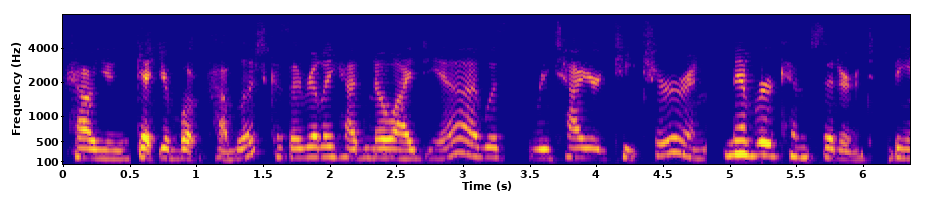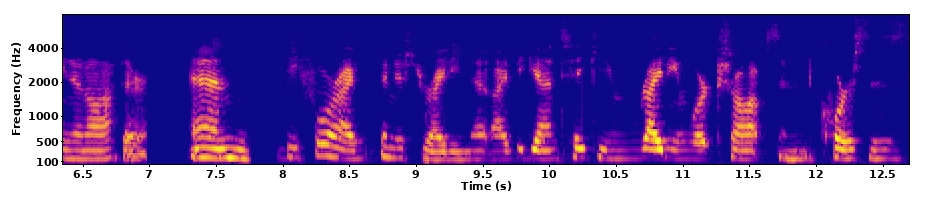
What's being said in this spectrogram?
how you get your book published because I really had no idea. I was a retired teacher and never considered being an author. And before I finished writing it, I began taking writing workshops and courses.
